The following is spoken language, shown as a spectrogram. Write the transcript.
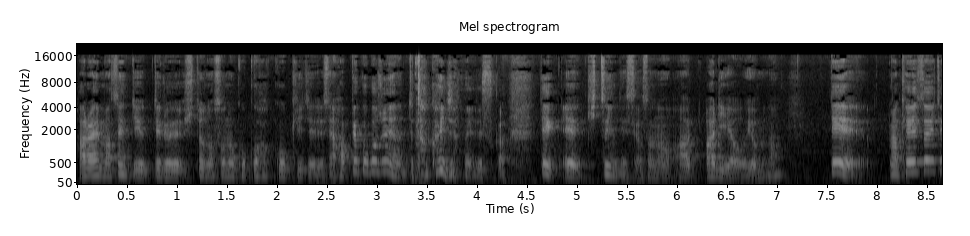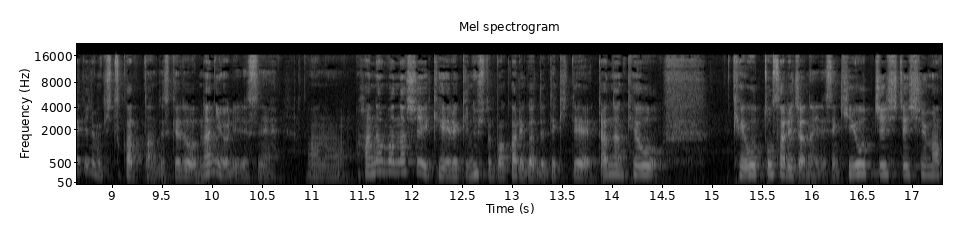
払えませんって言ってる人のその告白を聞いてですね850円って高いじゃないですか。で、えーきついんですよそのアアリアを読むの。で、まあ、経済的にもきつかったんですけど何よりですねあの華々しい経歴の人ばかりが出てきてだんだん毛を蹴落とされじゃないですね気落ちしてしまっ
